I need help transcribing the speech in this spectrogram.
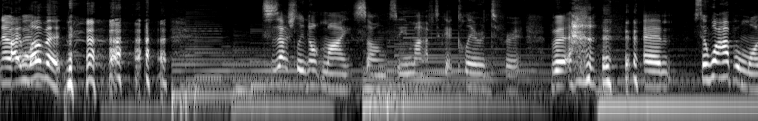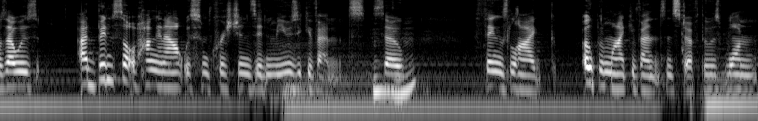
No, I um, love it. This is actually not my song, so you might have to get clearance for it. But um, so what happened was I was I'd been sort of hanging out with some Christians in music events. So things like open mic events and stuff. There was one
